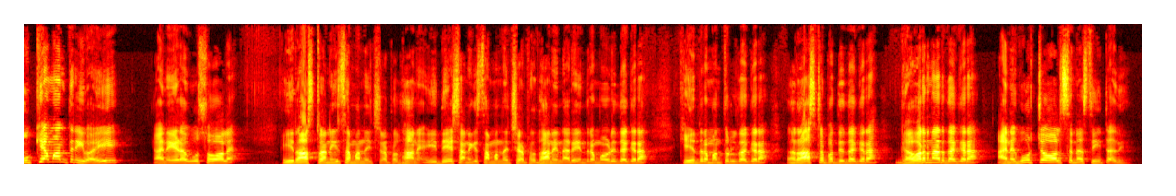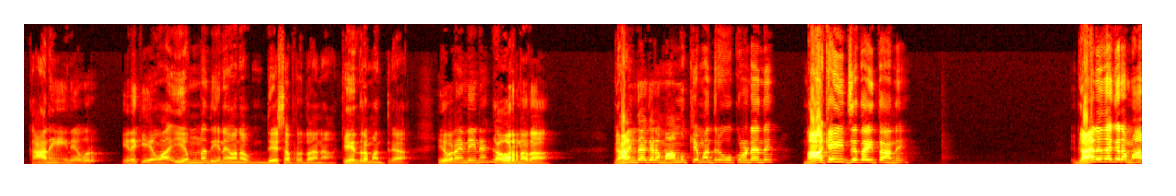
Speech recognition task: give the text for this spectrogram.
ముఖ్యమంత్రి అయి ఆయన ఏడ కూర్చోవాలి? ఈ రాష్ట్రానికి సంబంధించిన ప్రధాని ఈ దేశానికి సంబంధించిన ప్రధాని నరేంద్ర మోడీ దగ్గర కేంద్ర మంత్రుల దగ్గర రాష్ట్రపతి దగ్గర గవర్నర్ దగ్గర ఆయన కూర్చోవాల్సిన సీట్ అది. కానీ ఈయన ఎవరు? ఈయనకి ఏమో ఏమున్నది? ఈయన ఏమన్నా దేశ ప్రధాన? కేంద్ర మంత్రి ఎవరండి ఈయన? గవర్నరా? ఆయన దగ్గర మా ముఖ్యమంత్రి కూర్చుంటుంది నాకే ఇజ్జత్ అవుతుంది గాయన దగ్గర మా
